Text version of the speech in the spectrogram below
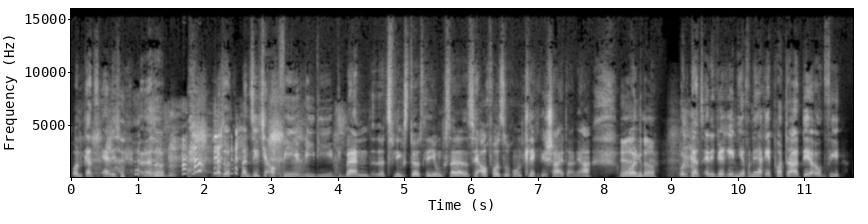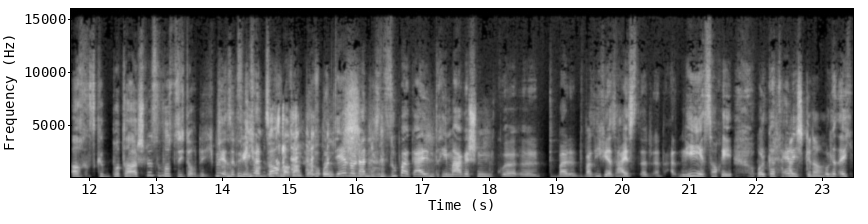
Und ganz ehrlich, also, also man sieht ja auch, wie, wie die, die beiden äh, Zwillings-Dursley-Jungs da das ja auch versuchen und kläglich scheitern, ja. ja, und- genau. Und ganz ehrlich, wir reden hier von Harry Potter, der irgendwie, ach, es gibt einen Portalschlüssel, wusste ich doch nicht. Ich bin jetzt ein fähiger Zauberer. Und der soll dann diesen supergeilen, trimagischen, äh, äh, was ich wie das heißt, äh, äh, nee, sorry. Und ganz ehrlich, Hat- genau. und ganz ehrlich,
